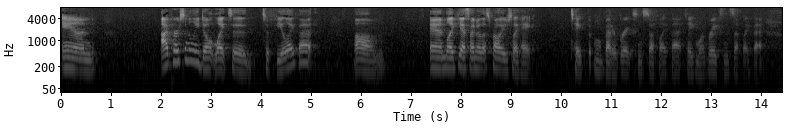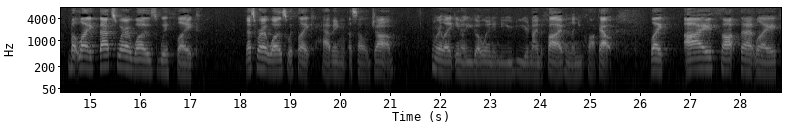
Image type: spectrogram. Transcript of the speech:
and I personally don't like to to feel like that. Um, and like, yes, I know that's probably just like, hey, take better breaks and stuff like that. Take more breaks and stuff like that. But like, that's where I was with like, that's where I was with like having a solid job, where like you know you go in and you do your nine to five and then you clock out. Like I thought that like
